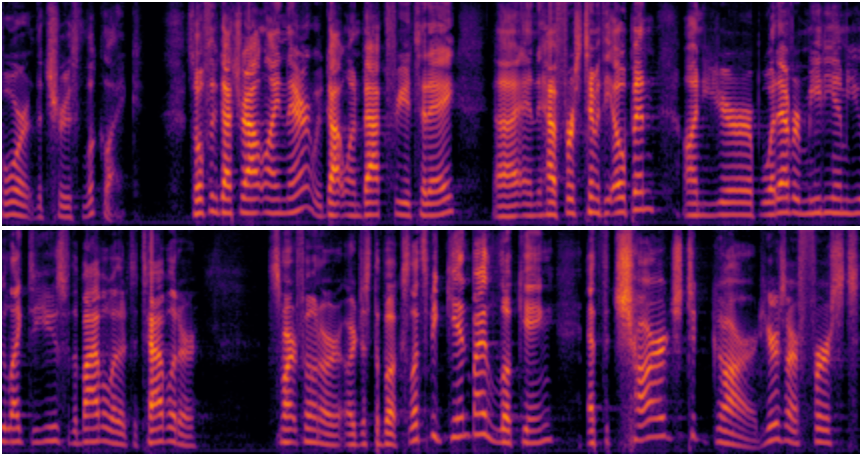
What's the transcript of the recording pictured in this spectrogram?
for the truth look like? So hopefully you've got your outline there. We've got one back for you today. Uh, and have 1 Timothy open on your whatever medium you like to use for the Bible, whether it's a tablet or smartphone or, or just the book. So let's begin by looking at the charge to guard. Here's our first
